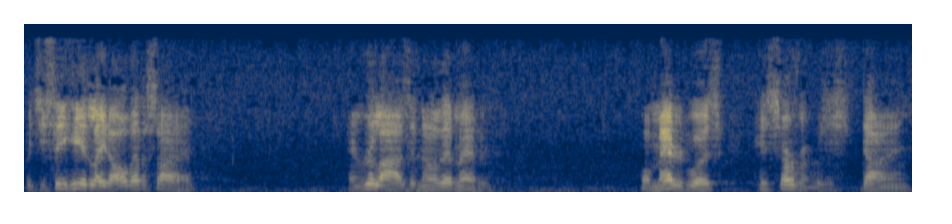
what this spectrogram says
But you see, he had laid all that aside and realized that none of that mattered. What mattered was his servant was dying,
